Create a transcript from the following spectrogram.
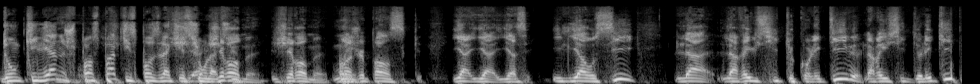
Donc, Kylian, je pense pas qu'il se pose la question là-dessus. Jérôme, Jérôme, moi Oui. je pense qu'il y a, il y, a, il y, a, il y a aussi la, la réussite collective, la réussite de l'équipe,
